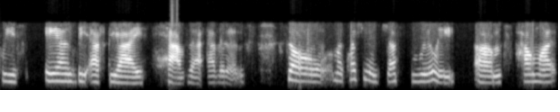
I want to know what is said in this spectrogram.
police and the FBI have that evidence. So, my question is just really um, how much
